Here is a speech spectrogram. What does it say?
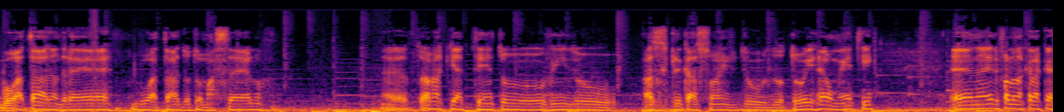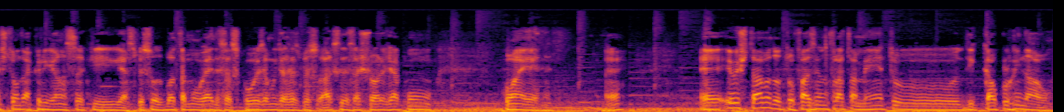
Boa tarde, André. Boa tarde, doutor Marcelo. É, Eu estava aqui atento, ouvindo as explicações do doutor e realmente, é, né, ele falou naquela questão da criança, que as pessoas botam moeda, essas coisas, muitas vezes as pessoas, as crianças choram já com, com a hérnia. né? É, eu estava, doutor, fazendo um tratamento de cálculo renal,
